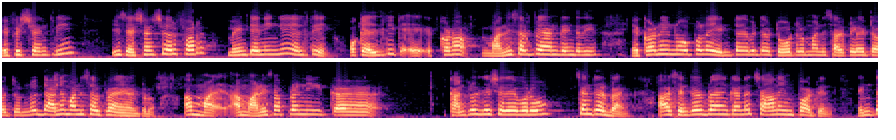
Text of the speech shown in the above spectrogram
efficiently is essential for maintaining a healthy ఒక హెల్తీ ఎక్కడ మనీ సప్లై అంటే ఏంటిది? ఎకానమీ లోపల ఎంత అయితే టోటల్ మనీ సర్క్యులేట్ అవుతుందో దాన్ని మనీ సప్లై అంటారు. ఆ మ ఆ మనీ సప్లైని కంట్రోల్ చేసేది ఎవరు? సెంట్రల్ బ్యాంక్ ఆ సెంట్రల్ బ్యాంక్ అనేది చాలా ఇంపార్టెంట్ ఎంత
